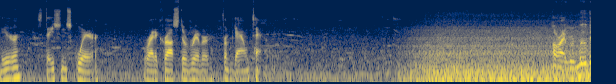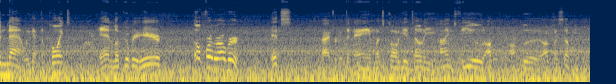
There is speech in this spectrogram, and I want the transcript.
near Station Square, right across the river from downtown. All right, we're moving now. We got the point, and look over here. A little further over, it's I forget the name. What's it called again, Tony? Heinz Field, Aqua, Aqua something.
